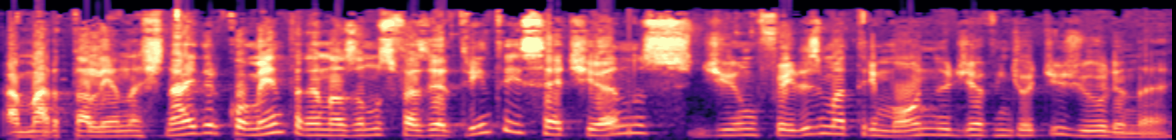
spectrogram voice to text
A Martalena Schneider comenta, né? Nós vamos fazer 37 anos de um feliz matrimônio no dia 28 de julho, né?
